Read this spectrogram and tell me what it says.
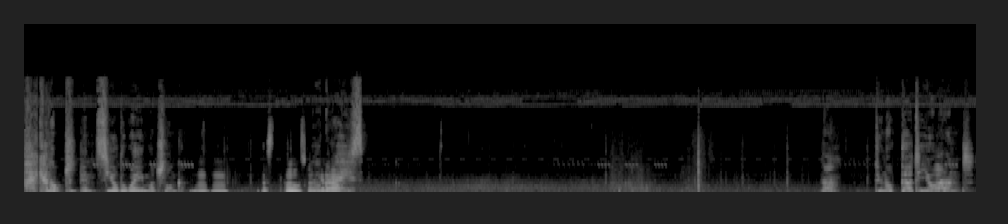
I cannot keep him sealed away much longer. Mm-hmm. This fool's gonna get out. No, do not dirty your hands.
